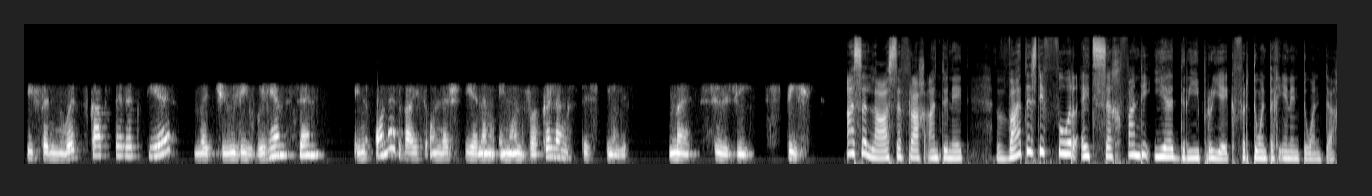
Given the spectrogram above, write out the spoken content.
die vennootskapsdirekteur met Julie Williamson en onderwysondersteuning en ontwikkelingsbestuur met Susie Spies. As 'n laaste vraag Antonet, wat is die vooruitsig van die E3 projek vir 2021?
